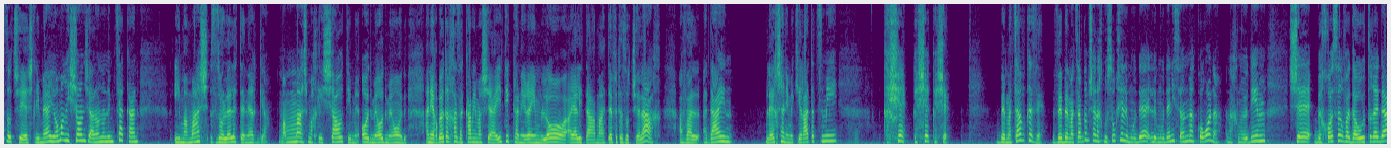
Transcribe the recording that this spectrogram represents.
הזאת שיש לי מהיום הראשון שאלון לא נמצא כאן. היא ממש זוללת אנרגיה, ממש מחלישה אותי מאוד מאוד מאוד. אני הרבה יותר חזקה ממה שהייתי כנראה אם לא היה לי את המעטפת הזאת שלך, אבל עדיין, לאיך שאני מכירה את עצמי, קשה, קשה, קשה. במצב כזה, ובמצב גם שאנחנו סוג של לימודי, לימודי ניסיון מהקורונה, אנחנו יודעים שבחוסר ודאות רגע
